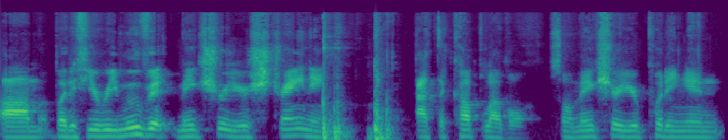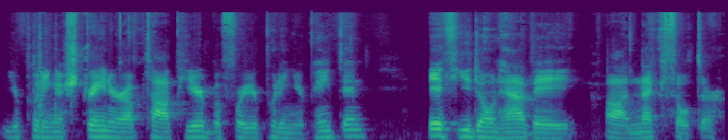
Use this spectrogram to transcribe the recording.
Um, but if you remove it make sure you're straining at the cup level. So make sure you're putting in you're putting a strainer up top here before you're putting your paint in if you don't have a uh, neck filter.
